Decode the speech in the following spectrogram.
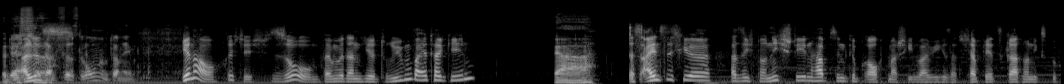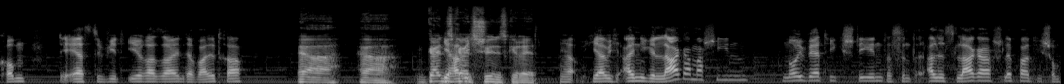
Das ist alles- Dann fürs Lohnunternehmen. Genau, richtig. So, wenn wir dann hier drüben weitergehen. Ja. Das Einzige, was ich noch nicht stehen habe, sind Gebrauchtmaschinen, weil wie gesagt, ich habe jetzt gerade noch nichts bekommen. Der erste wird ihrer sein, der Valtra. Ja, ja. Ein ganz, Hier ganz ich- schönes Gerät. Ja, hier habe ich einige Lagermaschinen neuwertig stehen. Das sind alles Lagerschlepper, die schon,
